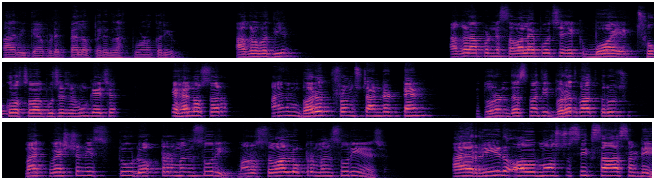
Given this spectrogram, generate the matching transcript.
આ રીતે આપણે પહેલો પેરેગ્રાફ પૂર્ણ કર્યો. આગળ વધીએ. આગળ આપણને સવાલ આપ્યો છે, એક બોય એક છોકરો સવાલ પૂછે છે, શું કહે છે? કે hello sir I am Bharat from standard ten ધોરણ દસમાંથી ભરત વાત કરું છું. My question is to doctor Mansuri મારો સવાલ ડોક્ટર મંસૂરીને છે. I read almost six hours a day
